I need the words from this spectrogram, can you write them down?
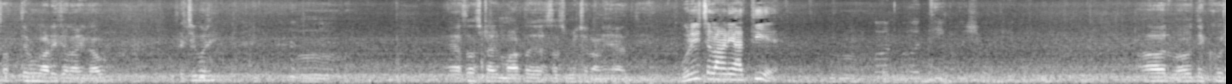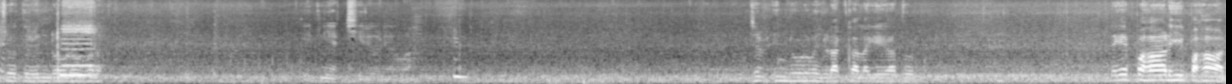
सत्यम गाड़ी चलाएगा सच्ची बोली। ऐसा स्टाइल मारता जैसे सच में चलाने आती है। गुरी चलाने आती है। और बहुत ही खुश हो। गया और बहुत ही खुश होते हैं इन रोडों पर। इतनी अच्छी रोड है वाह। जब इन रोडों में झड़क्का लगेगा तो देखिए पहाड़ ही पहाड़।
